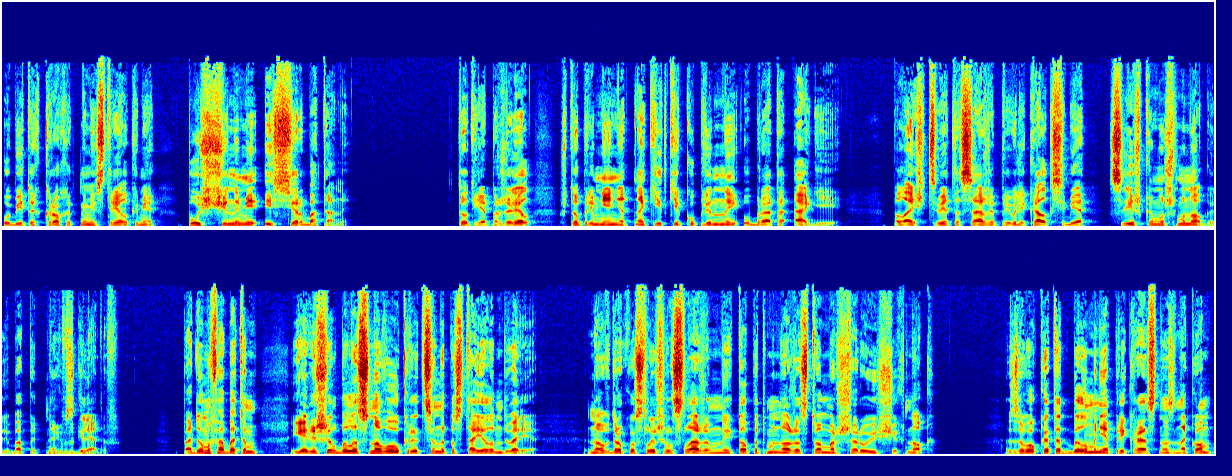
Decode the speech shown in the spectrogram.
убитых крохотными стрелками, пущенными из сербатаны. Тут я пожалел, что при мне нет накидки, купленной у брата Агии. Плащ цвета сажи привлекал к себе слишком уж много любопытных взглядов. Подумав об этом, я решил было снова укрыться на постоялом дворе, но вдруг услышал слаженный топот множества марширующих ног. Звук этот был мне прекрасно знаком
